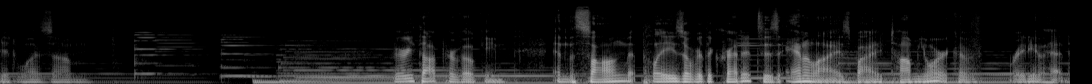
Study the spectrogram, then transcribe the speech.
it was um very thought provoking. And the song that plays over the credits is analyzed by Thom Yorke of Radiohead.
